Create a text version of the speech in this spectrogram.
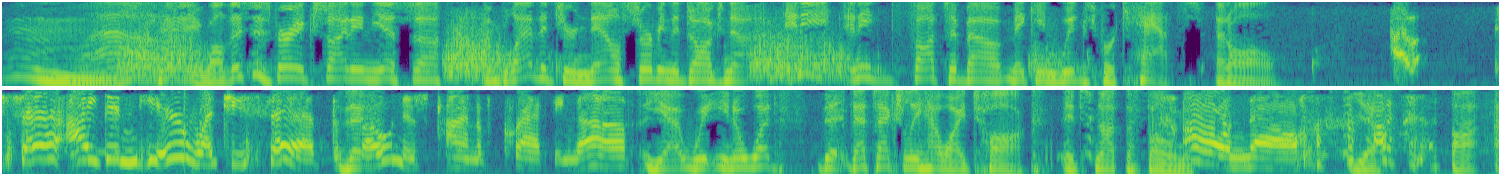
Okay, well, this is very exciting. Yes, uh, I'm glad that you're now serving the dogs. Now, any any thoughts about making wigs for cats at all? Uh, sir, I didn't hear what you said. The That- phone is kind of cracking up. Yeah, we, you know what? Th- that's actually how I talk. It's not the phone. Oh no. yeah, uh, I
